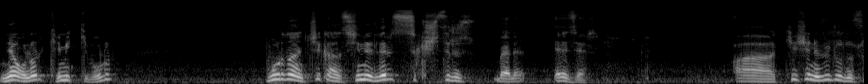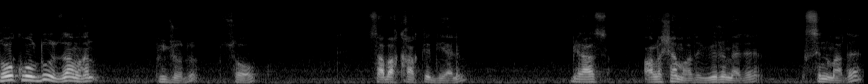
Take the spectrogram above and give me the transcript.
ne olur? Kemik gibi olur. Buradan çıkan sinirleri sıkıştırır böyle ezer. Aa, kişinin vücudu soğuk olduğu zaman vücudu soğuk. Sabah kalktı diyelim. Biraz alışamadı, yürümedi, ısınmadı.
